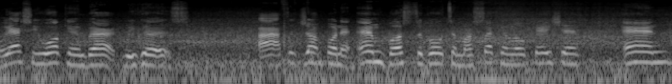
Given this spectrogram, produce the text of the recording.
We're actually walking back because I have to jump on the M bus to go to my second location and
